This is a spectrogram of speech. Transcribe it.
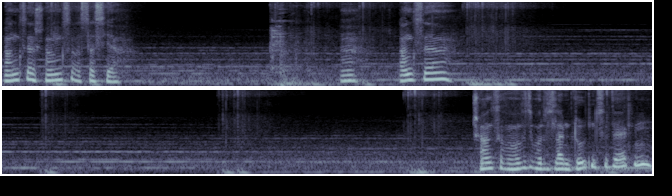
Chance, Chance, was ist das hier? Ja, Chance. Chance auf 50 das Land bluten zu wirken?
